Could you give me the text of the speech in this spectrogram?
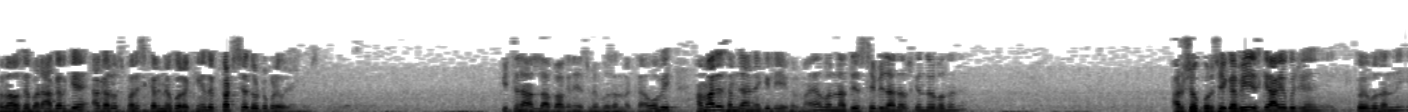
فضا اسے بنا کر کے اگر اس پر اس کلمے کو رکھیں گے تو کٹ سے دو ٹکڑے ہو جائیں گے کتنا اللہ پاک نے اس میں وزن رکھا۔ وہ بھی ہمارے سمجھانے کے لیے فرمایا، ورنہ تو اس سے بھی زیادہ اس کے اندر وزن ہے۔ عرش و کرسی کا بھی اس کے آگے کچھ کوئی وزن نہیں۔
